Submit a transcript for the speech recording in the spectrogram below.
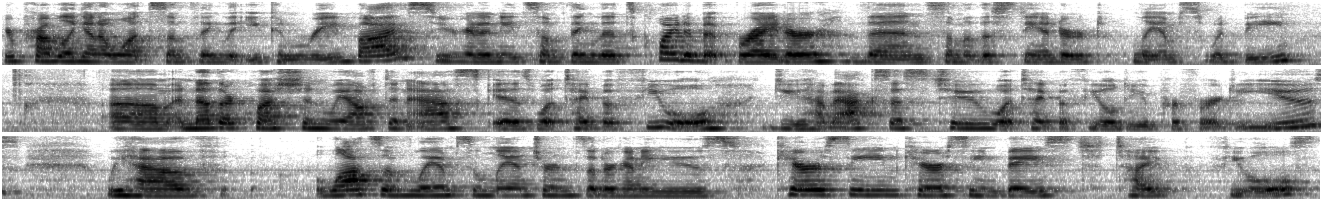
you're probably going to want something that you can read by so you're going to need something that's quite a bit brighter than some of the standard lamps would be um, another question we often ask is what type of fuel do you have access to? What type of fuel do you prefer to use? We have lots of lamps and lanterns that are going to use kerosene, kerosene based type fuels.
